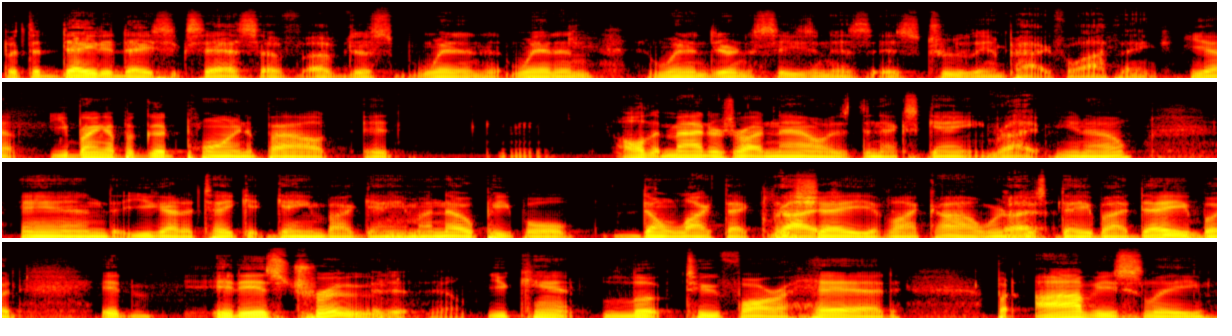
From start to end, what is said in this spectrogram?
but the day to day success of, of just winning winning and winning during the season is is truly impactful. I think. Yeah, you bring up a good point about it. All that matters right now is the next game, Right. You know, and you got to take it game by game. Mhm. I know people don't like that Right. cliche of like, oh, we're Right. just day by day, Mhm. but it it is true. It is, yeah. You can't look too far ahead, but obviously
